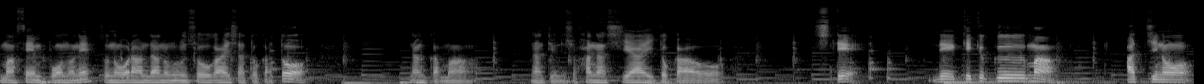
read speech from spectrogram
まあ、先方のねそのオランダの運送会社とかとなんかまあ何て言うんでしょう話し合いとかをしてで結局まああっちの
